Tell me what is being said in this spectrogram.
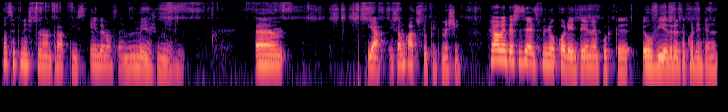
Pode ser que neste verão trate isso. Ainda não sei, mesmo, mesmo. Um, yeah, isto é um bocado estúpido, mas sim. Realmente esta série definiu a quarentena porque eu via durante a quarentena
